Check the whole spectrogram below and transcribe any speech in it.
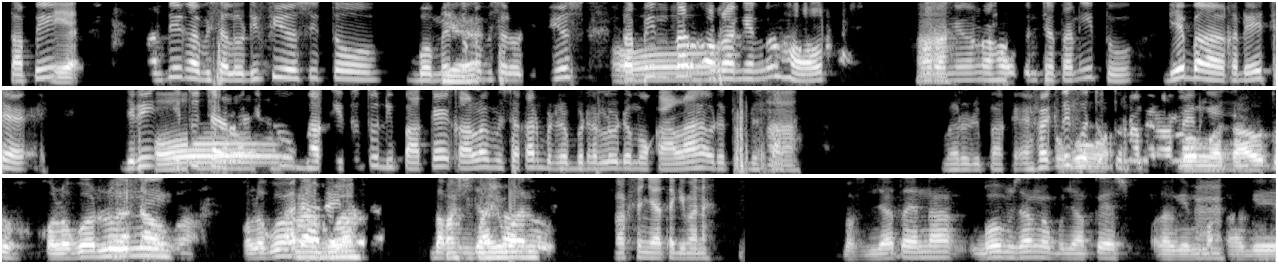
tapi Iya. Nanti nggak bisa lo diffuse itu bomnya itu Iya. nggak bisa lo diffuse tapi ntar Oh. orang yang ngehold Ah. orang yang ngehold pencetan itu dia bakal ke DC jadi itu cara Oh. itu bug itu tuh dipakai kalau misalkan bener-bener lu udah mau kalah udah terdesak Ah. baru dipakai efektif Gua- untuk turnamen online nggak kayaknya. tahu tuh. Kalau gua dulu ini, kalau gua ada ada ada. bak senjata bak senjata gimana Bak senjata enak. Gue misalnya nggak punya cash, lagi Hmm. lagi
